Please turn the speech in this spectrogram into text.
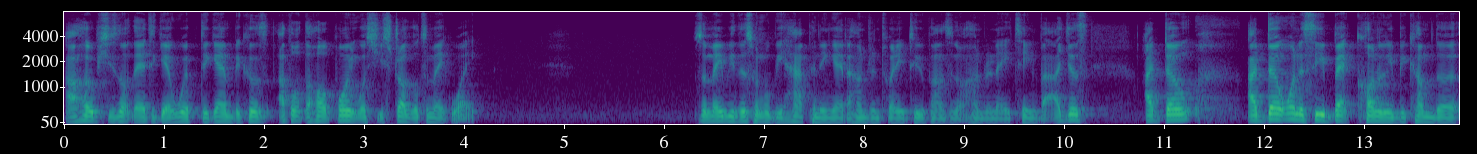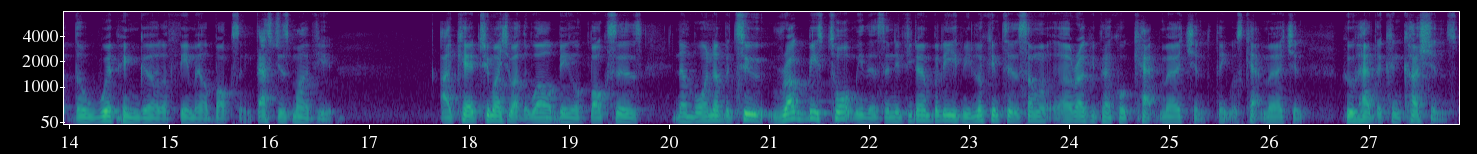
I hope she's not there to get whipped again because I thought the whole point was she struggled to make weight. So maybe this one will be happening at 122 pounds and not 118. But I just, I don't, I don't want to see Beck Connolly become the the whipping girl of female boxing. That's just my view. I care too much about the well-being of boxers. Number one, number two, rugby's taught me this, and if you don't believe me, look into some a rugby player called Kat Merchant. I think it was Kat Merchant who had the concussions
